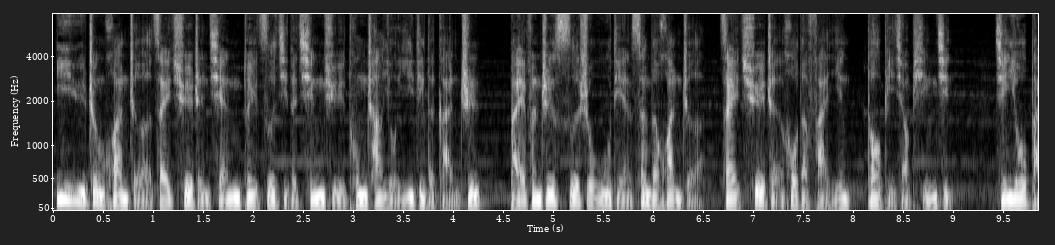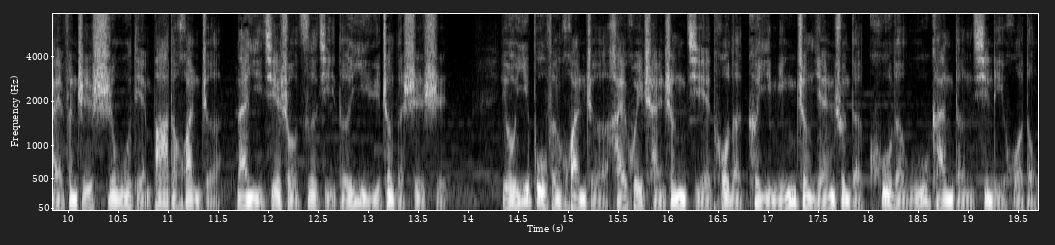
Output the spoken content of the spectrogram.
抑郁症患者在确诊前对自己的情绪通常有一定的感知。百分之四十五点三的患者在确诊后的反应都比较平静，仅有百分之十五点八的患者难以接受自己得抑郁症的事实。有一部分患者还会产生解脱了、可以名正言顺的哭了、无感等心理活动。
